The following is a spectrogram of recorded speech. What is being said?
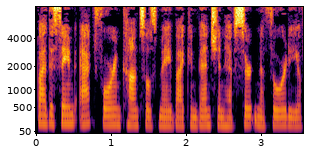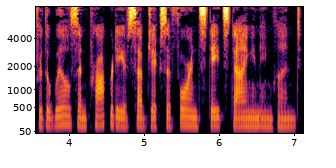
By the same act, foreign consuls may by convention have certain authority over the wills and property of subjects of foreign states dying in England.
